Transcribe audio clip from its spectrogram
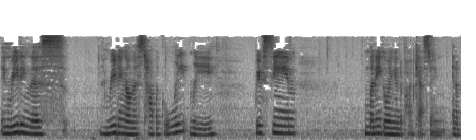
in reading this, in reading on this topic lately, we've seen money going into podcasting in a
